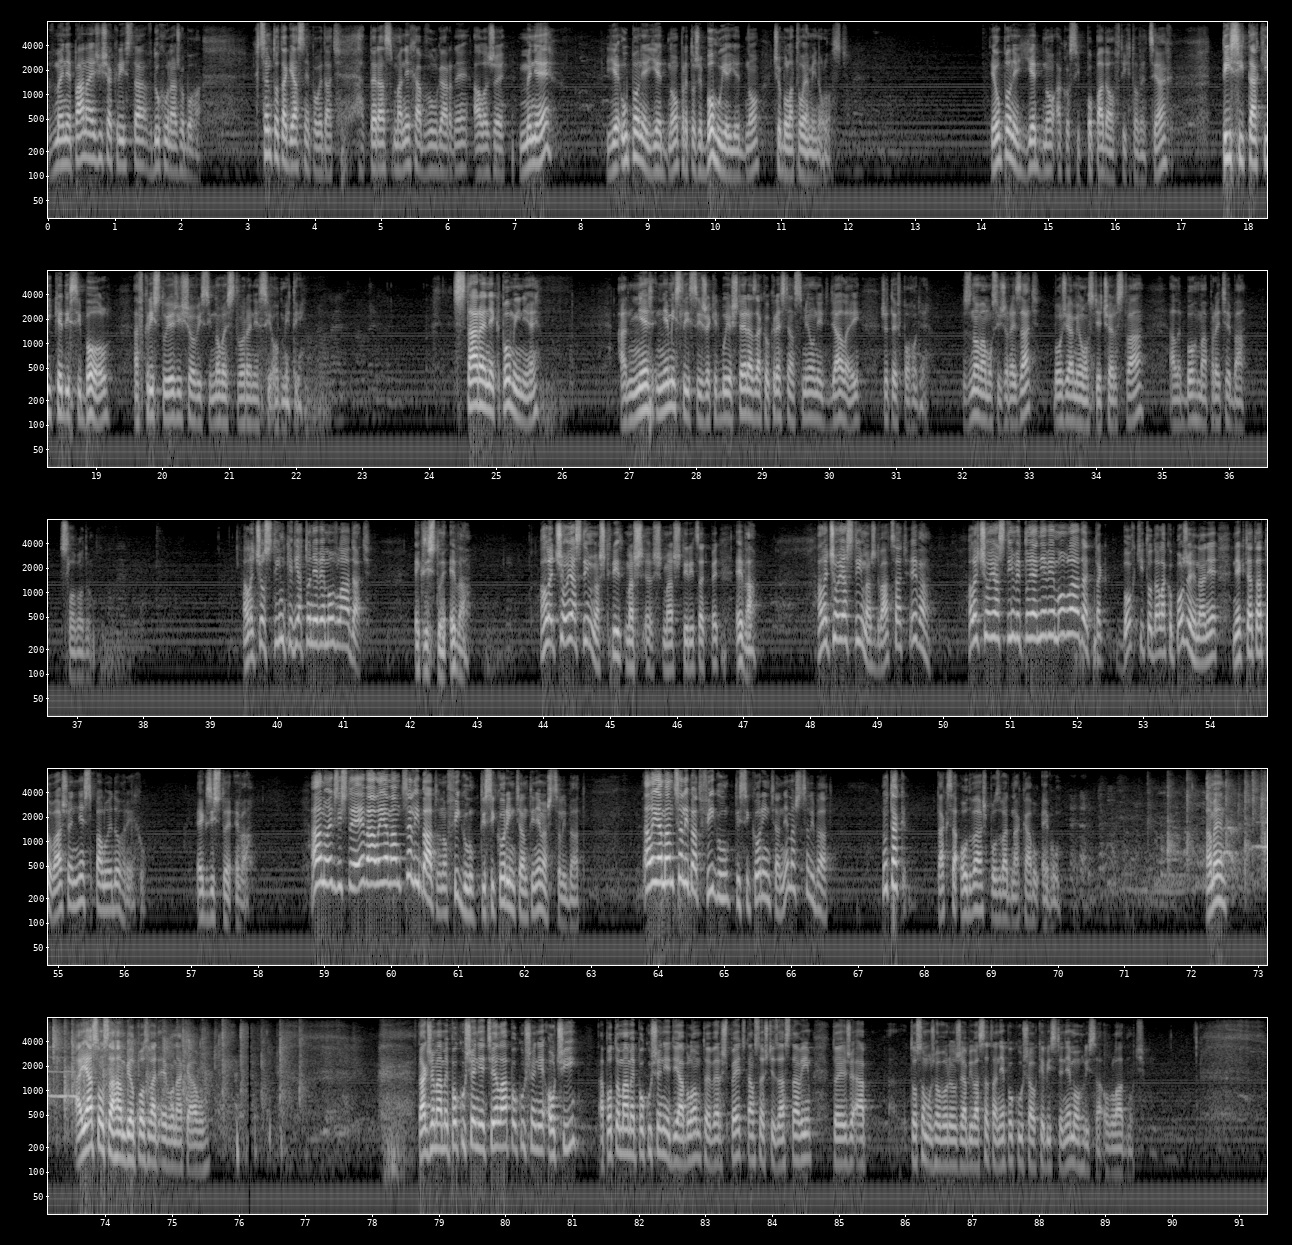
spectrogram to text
V mene Pána Ježiša Krista, v duchu nášho Boha. Chcem to tak jasne povedať. Teraz ma nechá vulgárne, ale že mne je úplne jedno, pretože Bohu je jedno, čo bola tvoja minulosť. Je úplne jedno, ako si popadal v týchto veciach. Ty si taký, kedy si bol a v Kristu Ježišovi si nové stvorenie, si obmity. Staré nek pominie a ne, nemyslí si, že keď budeš teraz ako kresťan smilniť ďalej, že to je v pohode znova musíš rezať, Božia milosť je čerstvá, ale Boh má pre teba slobodu. Ale čo s tým, keď ja to neviem ovládať? Existuje Eva. Ale čo ja s tým? Máš, 4, máš, máš 45? Eva. Ale čo ja s tým? Máš 20? Eva. Ale čo ja s tým? Veď to ja neviem ovládať. Tak Boh ti to dal ako požehnanie. Nech ťa táto vaše nespaluje do hriechu. Existuje Eva. Áno, existuje Eva, ale ja mám celý bát. No figu, ty si Korintian, ty nemáš celý bát. Ale ja mám celý bát. Figu, ty si Korintian, nemáš celý bát. No tak, tak sa odváž pozvať na kávu Evu. Amen. A ja som sa hambil pozvať Evu na kávu. Takže máme pokušenie tela, pokušenie očí a potom máme pokušenie diablom, to je verš 5, tam sa ešte zastavím. To je, že to som už hovoril, že aby vás Satan nepokúšal, keby ste nemohli sa ovládnuť.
